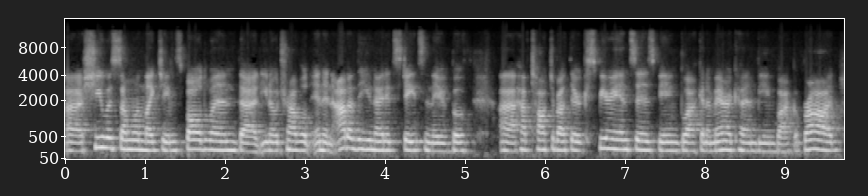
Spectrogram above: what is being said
Uh, she was someone like James Baldwin that, you know, traveled in and out of the United States, and they both uh, have talked about their experiences being Black in America and being Black abroad.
